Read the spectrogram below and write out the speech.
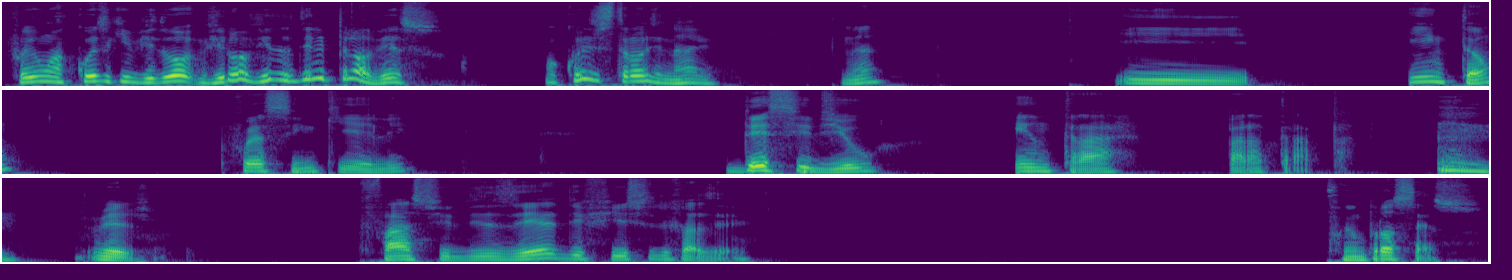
Foi uma coisa que virou, virou a vida dele pelo avesso. Uma coisa extraordinária, né? E, e então, foi assim que ele decidiu entrar para a trapa. Veja, fácil de dizer, difícil de fazer. Foi um processo.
